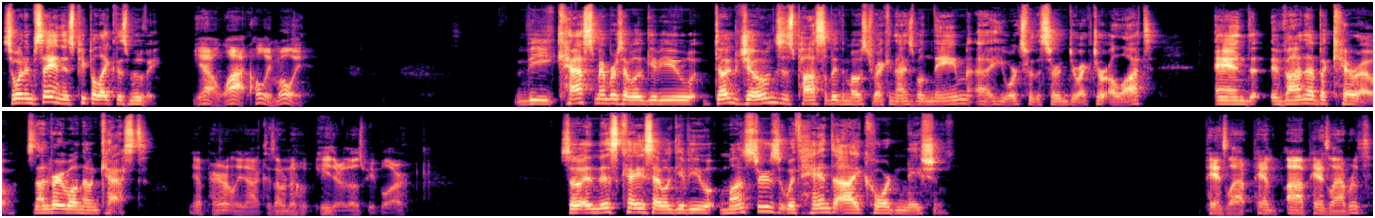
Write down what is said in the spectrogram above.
So what I'm saying is people like this movie. Yeah, a lot. Holy moly. The cast members I will give you Doug Jones is possibly the most recognizable name. Uh, he works with a certain director a lot. And Ivana Baquero. It's not a very well known cast. Yeah, apparently not, because I don't know who either of those people are. So in this case, I will give you Monsters with Hand Eye Coordination. Pan's Lab, Pan, uh, Pan's Labyrinth.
